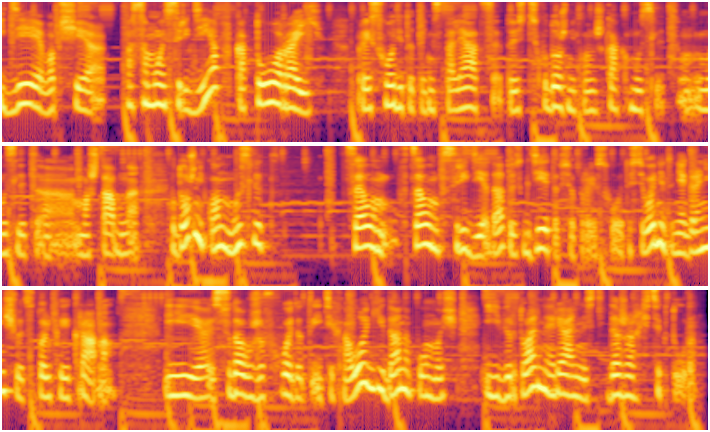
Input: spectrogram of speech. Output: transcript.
идея вообще о самой среде, в которой происходит эта инсталляция. То есть художник, он же как мыслит? Он мыслит э, масштабно. Художник, он мыслит в целом, в целом в среде, да, то есть где это все происходит. И сегодня это не ограничивается только экраном. И сюда уже входят и технологии, да, на помощь, и виртуальная реальность, и даже архитектура.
